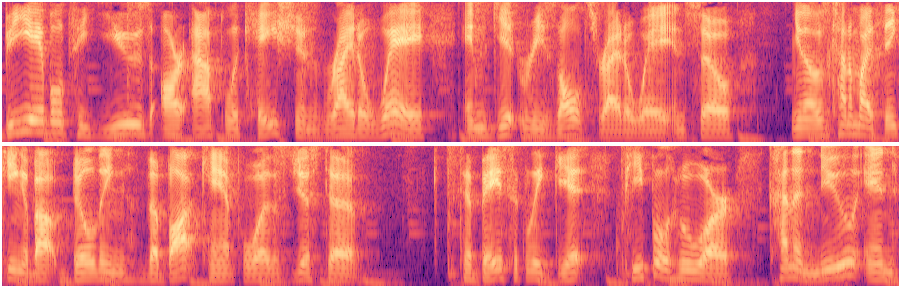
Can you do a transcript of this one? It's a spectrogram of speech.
be able to use our application right away and get results right away. And so, you know, it was kind of my thinking about building the bot camp was just to to basically get people who are kind of new and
